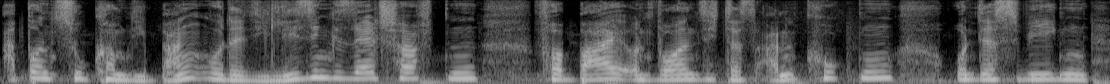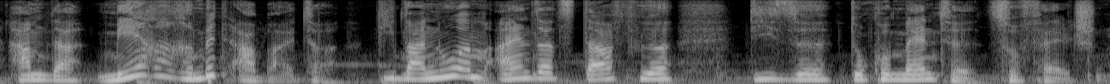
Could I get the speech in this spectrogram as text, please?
ab und zu kommen die Banken oder die Leasinggesellschaften vorbei und wollen sich das angucken und deswegen haben da mehrere Mitarbeiter, die waren nur im Einsatz dafür, diese Dokumente zu fälschen.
